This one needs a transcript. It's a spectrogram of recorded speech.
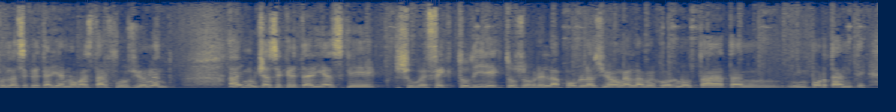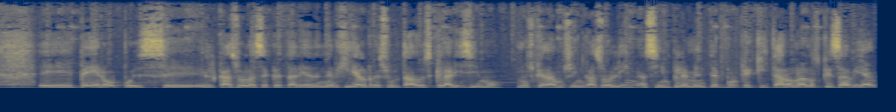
pues la Secretaría no va a estar funcionando. Hay muchas secretarías que su efecto directo sobre la población a lo mejor no está tan importante, eh, pero pues eh, el caso de la Secretaría de Energía, el resultado es clarísimo, nos quedamos sin gasolina, simplemente porque quitaron a los que sabían,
